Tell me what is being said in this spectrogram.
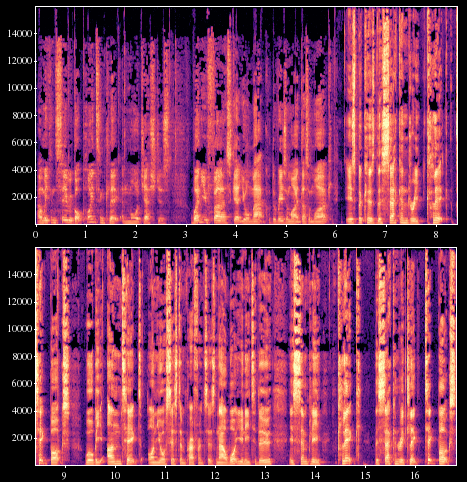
and we can see we've got point and click and more gestures. When you first get your Mac, the reason why it doesn't work is because the secondary click tick box will be unticked on your system preferences. Now, what you need to do is simply click the secondary click tick box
